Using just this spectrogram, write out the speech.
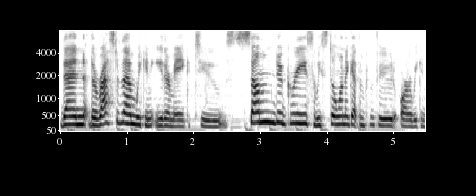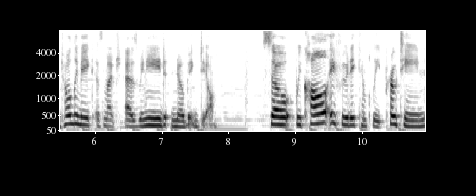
Then the rest of them we can either make to some degree, so we still want to get them from food, or we can totally make as much as we need, no big deal. So we call a food a complete protein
